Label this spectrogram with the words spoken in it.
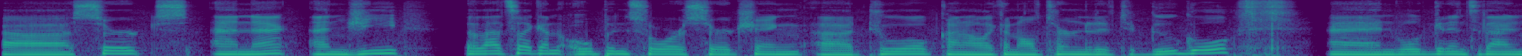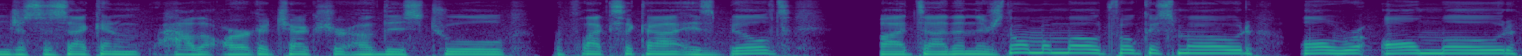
uh, and ng. So that's like an open source searching uh, tool, kind of like an alternative to Google. And we'll get into that in just a second, how the architecture of this tool, Perplexica, is built. But uh, then there's normal mode, focus mode, all, all mode,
